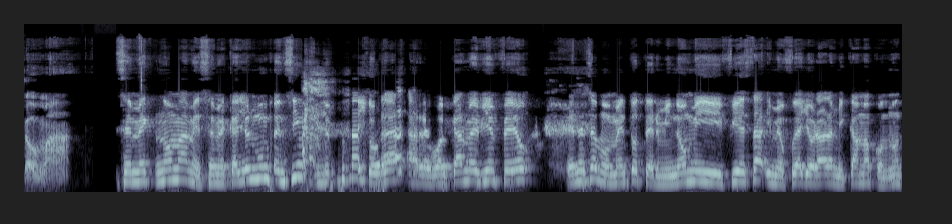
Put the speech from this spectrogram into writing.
no Se me, no mames, se me cayó el mundo encima. Me puse a llorar, a revolcarme bien feo. En ese momento terminó mi fiesta y me fui a llorar a mi cama con,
